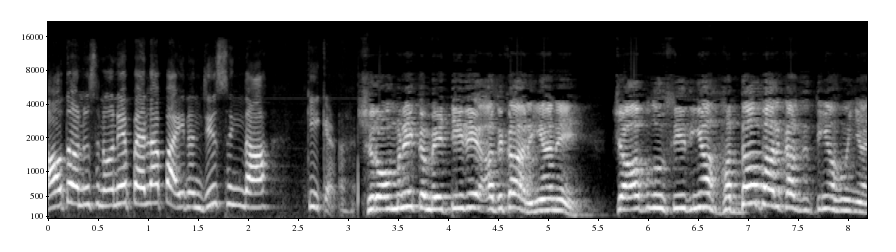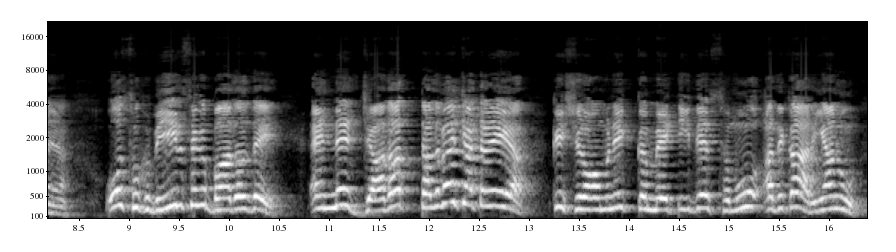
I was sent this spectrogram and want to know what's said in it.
ਆਓ ਤੁਹਾਨੂੰ ਸੁਣਾਉਂਦੇ ਹਾਂ, ਪਹਿਲਾਂ ਭਾਈ ਰਣਜੀਤ ਸਿੰਘ ਦਾ ਕੀ ਕਹਿਣਾ ਹੈ? ਸ਼੍ਰੋਮਣੀ ਕਮੇਟੀ ਦੇ ਅਧਿਕਾਰੀਆਂ ਨੇ ਚਾਪਲੂਸੀ ਦੀਆਂ ਹੱਦਾਂ ਪਾਰ ਕਰ ਦਿੱਤੀਆਂ ਹੋਈਆਂ ਆ। ਉਹ ਸੁਖਬੀਰ ਸਿੰਘ ਬਾਦਲ ਦੇ ਇੰਨੇ ਜ਼ਿਆਦਾ ਤਲਵੇ ਚੱਟ ਰਹੇ ਆ ਕਿ ਸ਼੍ਰੋਮਣੀ ਕਮੇਟੀ ਦੇ ਸਮੂਹ ਅਧਿਕਾਰੀਆਂ ਨੂੰ,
